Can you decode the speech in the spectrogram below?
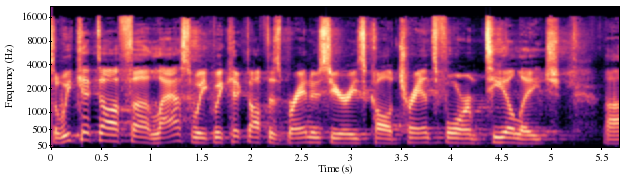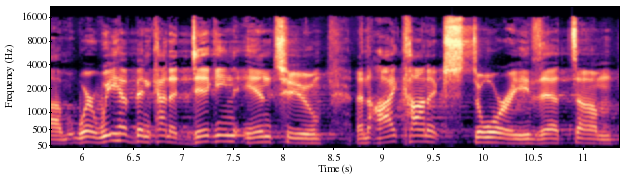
So, we kicked off uh, last week, we kicked off this brand new series called Transform TLH, um, where we have been kind of digging into an iconic story that um,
